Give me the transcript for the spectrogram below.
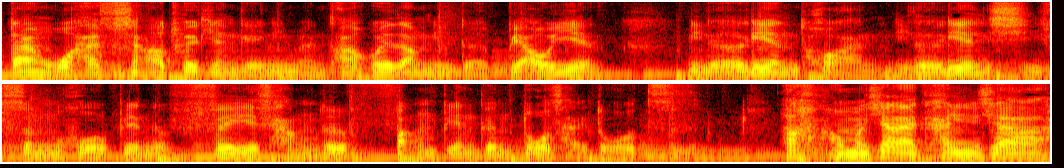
但我还是想要推荐给你们，它会让你的表演、你的练团、你的练习生活变得非常的方便跟多彩多姿。好，我们先来看一下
